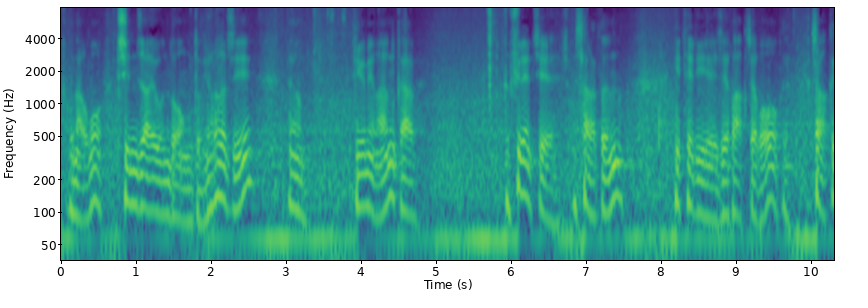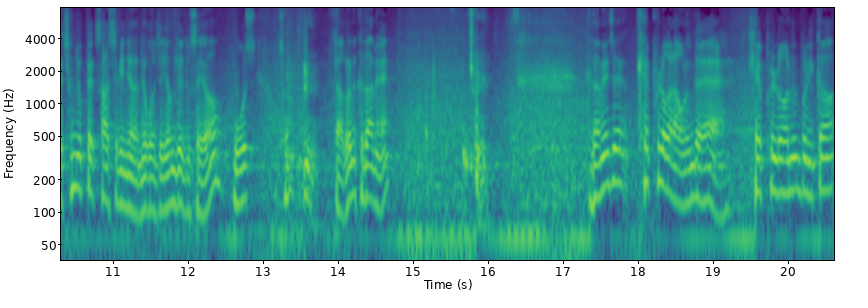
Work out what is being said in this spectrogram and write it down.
그거 나오고 진자의 운동도 여러 가지 유명한 그러니까 그 피렌체에 살았던 이태리의 이제 과학자고. 자, 그 1642년 요거 이제 염두에 두세요. 50, 자, 그러면 그 다음에, 그 다음에 이제 케플러가 나오는데, 케플러는 보니까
